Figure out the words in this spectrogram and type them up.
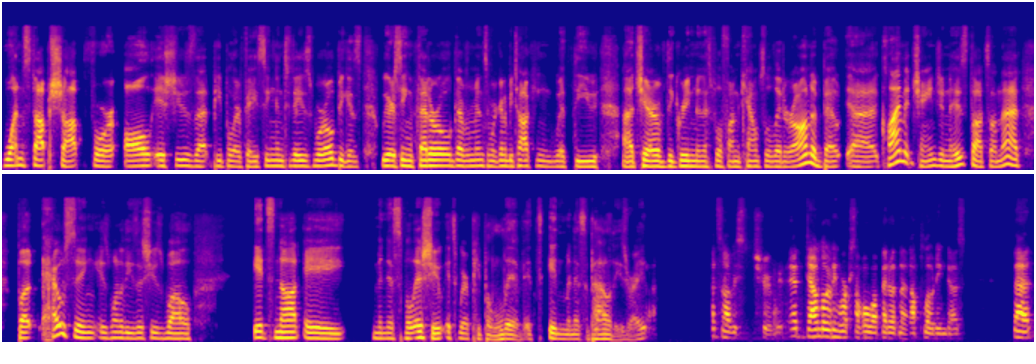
one-stop shop for all issues that people are facing in today's world? Because we are seeing federal governments, and we're going to be talking with the uh, chair of the Green Municipal Fund Council later on about uh, climate change and his thoughts on that. But housing is one of these issues. While it's not a municipal issue, it's where people live. It's in municipalities, right? That's obviously true. Downloading works a whole lot better than uploading does that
